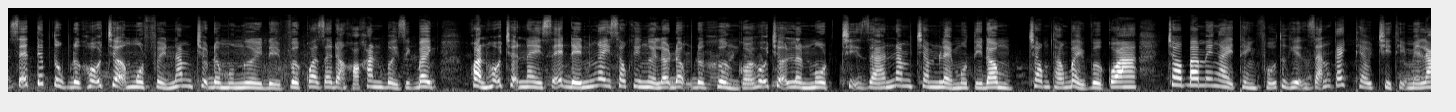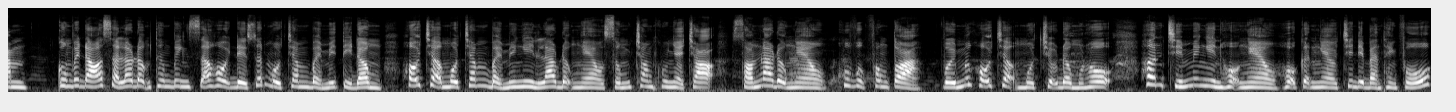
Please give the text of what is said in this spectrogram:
sẽ tiếp tục được hỗ trợ 1,5 triệu đồng một người để vượt qua giai đoạn khó khăn bởi dịch bệnh. Khoản hỗ trợ này sẽ đến ngay sau khi người lao động được hưởng gói hỗ trợ lần 1 trị giá 501 tỷ đồng trong tháng 7 vừa qua cho 30 ngày thành phố thực hiện giãn cách theo chỉ thị 15. Cùng với đó, Sở Lao động Thương binh Xã hội đề xuất 170 tỷ đồng hỗ trợ 170.000 lao động nghèo sống trong khu nhà trọ, xóm lao động nghèo, khu vực phong tỏa với mức hỗ trợ 1 triệu đồng một hộ. Hơn 90.000 hộ nghèo, hộ cận nghèo trên địa bàn thành phố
